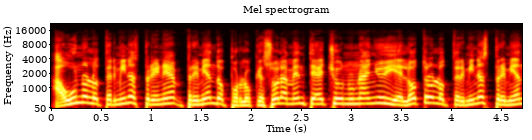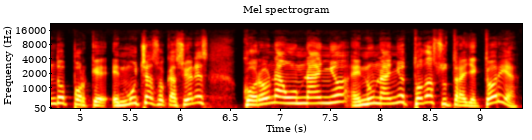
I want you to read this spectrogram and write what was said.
A uno lo terminas premiando por lo que solamente ha hecho en un año y el otro lo terminas premiando porque en muchas ocasiones corona un año, en un año toda su trayectoria.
